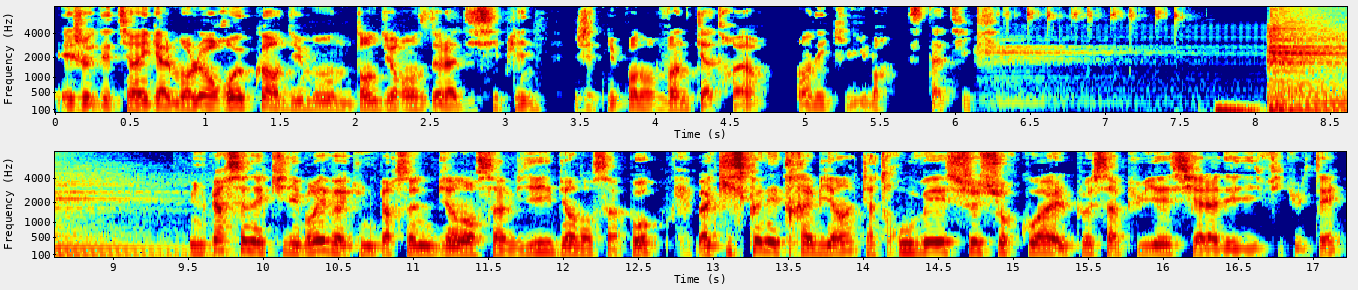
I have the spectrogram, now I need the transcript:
et je détiens également le record du monde d'endurance de la discipline. J'ai tenu pendant 24 heures en équilibre statique. Une personne équilibrée va être une personne bien dans sa vie, bien dans sa peau, bah, qui se connaît très bien, qui a trouvé ce sur quoi elle peut s'appuyer si elle a des difficultés,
